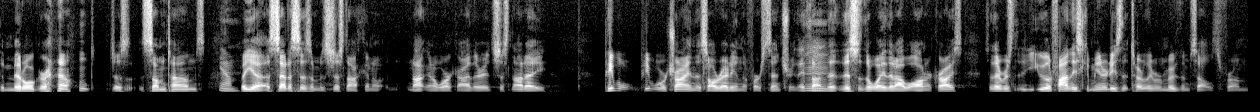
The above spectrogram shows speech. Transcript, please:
the middle ground, just sometimes. Yeah. But yeah, asceticism is just not gonna not gonna work either. It's just not a people people were trying this already in the first century. They thought Mm. that this is the way that I will honor Christ. So there was you would find these communities that totally remove themselves from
